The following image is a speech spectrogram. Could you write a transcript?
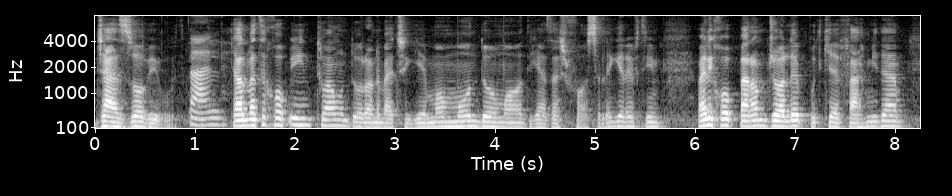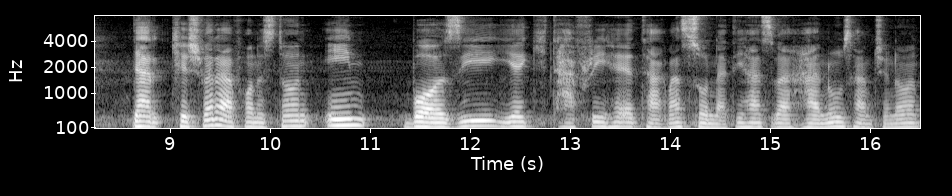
جذابی بود. بله. که البته خب این تو همون دوران بچگی ما موند و ما دیگه ازش فاصله گرفتیم. ولی خب برام جالب بود که فهمیدم در کشور افغانستان این بازی یک تفریح تقریبا سنتی هست و هنوز همچنان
